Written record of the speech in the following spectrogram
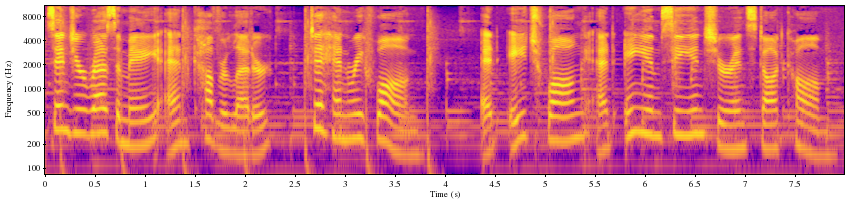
Send your resume and cover letter to Henry Huang at hhuang at amcinsurance.com.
